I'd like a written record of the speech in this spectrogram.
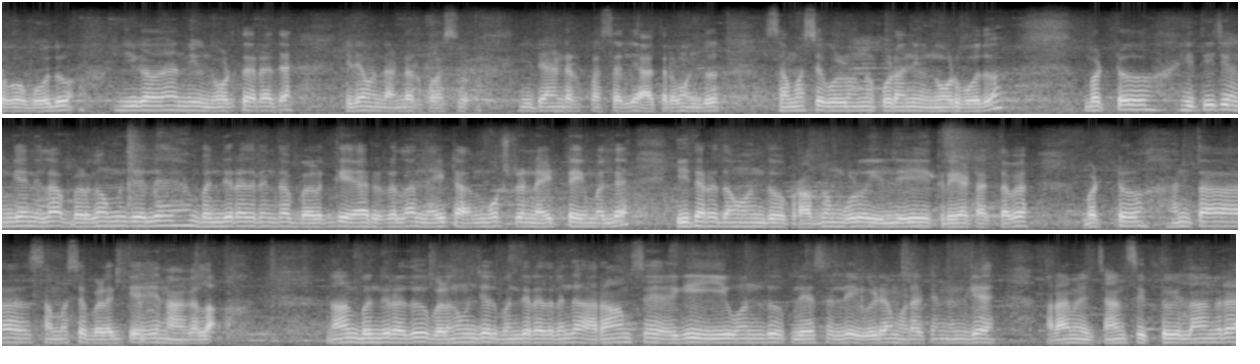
ತೊಗೋಬೋದು. ಈಗ ನೀವು ನೋಡ್ತಾ ಇರೋದೇ ಇದೇ ಒಂದು ಅಂಡರ್ ಪಾಸು ಇದೇ ಅಂಡರ್ ಪಾಸಲ್ಲಿ ಆ ಥರ ಒಂದು ಸಮಸ್ಯೆಗಳನ್ನು ಕೂಡ ನೀವು ನೋಡ್ಬೋದು. ಬಟ್ಟು ಇತ್ತೀಚೆಗೆ ಹಂಗೇನಿಲ್ಲ. ಬೆಳಗಾವಿ ಜಿಲ್ಲೆ ಬಂದಿರೋದ್ರಿಂದ ಬೆಳಗ್ಗೆ ಯಾರು ಇರಲ್ಲ ನೈಟ್ ಆಲ್ಮೋಸ್ಟ್ ನೈಟ್ ಟೈಮಲ್ಲೇ ಈ ಥರದ ಒಂದು ಪ್ರಾಬ್ಲಮ್ಗಳು ಇಲ್ಲಿ ಕ್ರಿಯೇಟ್ ಆಗ್ತವೆ. ಬಟ್ ಅಂಥ ಸಮಸ್ಯೆ ಬೆಳಗ್ಗೆ ಏನಾಗಲ್ಲ. ನಾನು ಬಂದಿರೋದು ಬೆಳಗ್ಗೆ ಮುಂಜಾನೆ ಬಂದಿರೋದ್ರಿಂದ ಆರಾಮ್ಸೆ ಆಗಿ ಈ ಒಂದು ಪ್ಲೇಸಲ್ಲಿ ವೀಡಿಯೋ ಮಾಡೋಕ್ಕೆ ನನಗೆ ಆರಾಮಾಗಿ ಚಾನ್ಸ್ ಸಿಕ್ತು. ಇಲ್ಲಾಂದರೆ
